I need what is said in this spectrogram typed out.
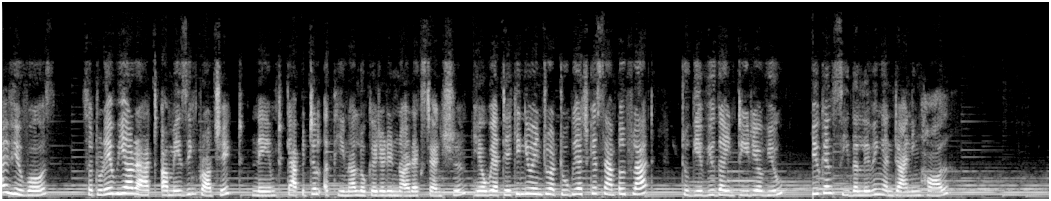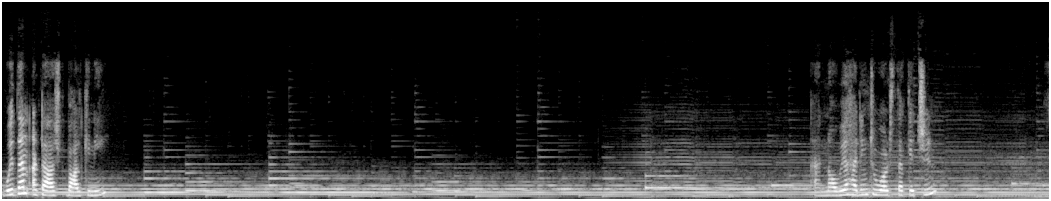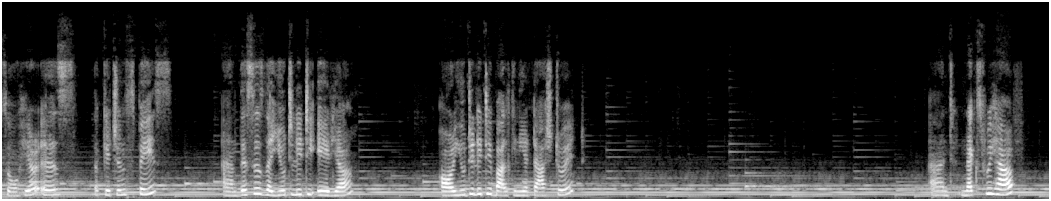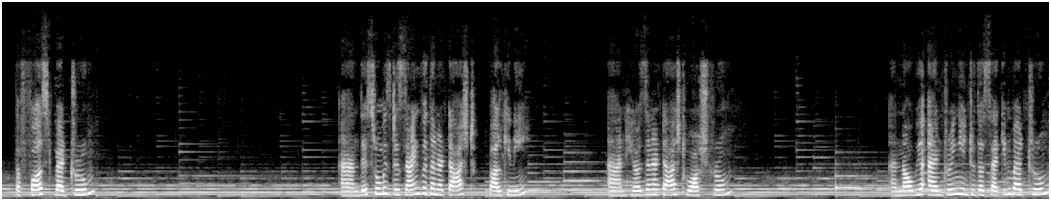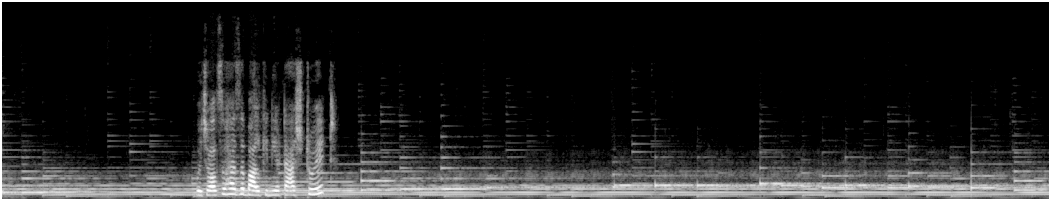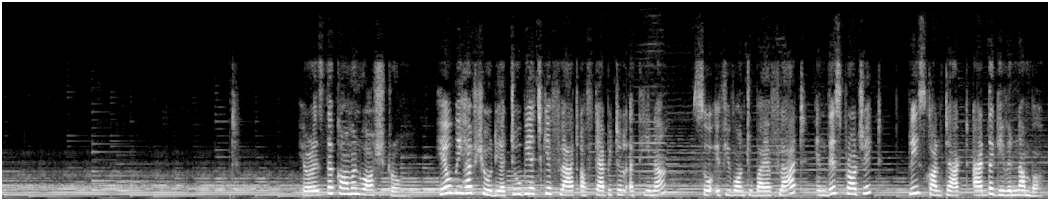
Hi viewers, so today we are at amazing project named Capital Athena located in Noida Extension. Here we are taking you into a 2 BHK sample flat to give you the interior view. You can see the living and dining hall with an attached balcony. And now we are heading towards the kitchen. So here is the kitchen space and this is the utility area or utility balcony attached to it. And next we have the first bedroom. And this room is designed with an attached balcony. And here's an attached washroom. And now we are entering into the second bedroom which also has a balcony attached to it Here is the common washroom. Here we have showed you a 2 BHK flat of Capital Athena. So if you want to buy a flat in this project, please contact at the given number.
